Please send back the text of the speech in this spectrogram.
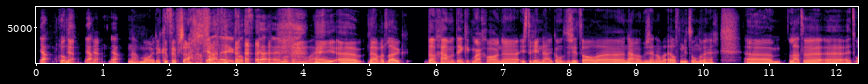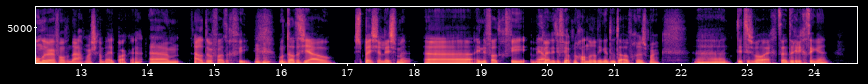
ja, klopt. Ja, Ja, ja. ja, ja. Nou, mooi dat ik het heb samengevat. nee, klopt. Ja, helemaal, helemaal waar. Hey, nou wat leuk. Dan gaan we denk ik maar gewoon eh eens erin duiken. Want we zitten al, eh, nou, we zijn al wel elf minuten onderweg. Ehm, laten we eh, het onderwerp van vandaag maar eens gaan beetpakken. Ehm outdoor fotografie. Mhm. Want dat is jouw specialisme in de fotografie. Ik weet niet of je ook nog andere dingen doet overigens. Maar dit is wel echt de richting hè?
